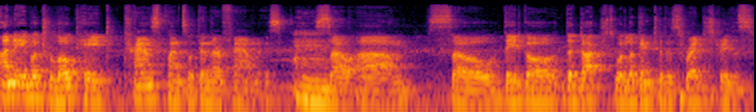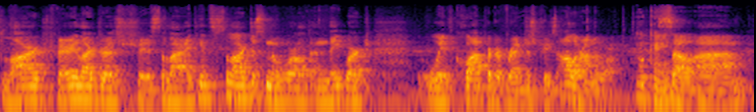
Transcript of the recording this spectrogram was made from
unable to locate transplants within their families. So um, so they'd go. The doctors would look into this registry, this large, very large registry. It's the lar- I think it's the largest in the world, and they worked with cooperative registries all around the world. Okay. So, um,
